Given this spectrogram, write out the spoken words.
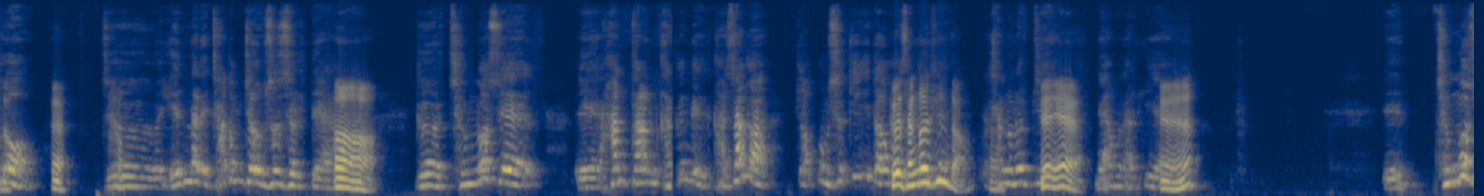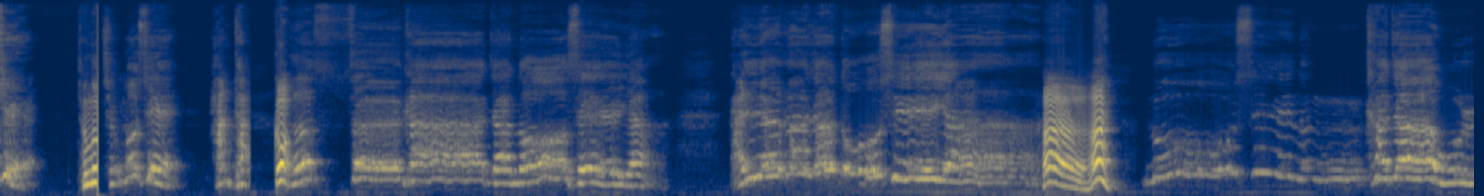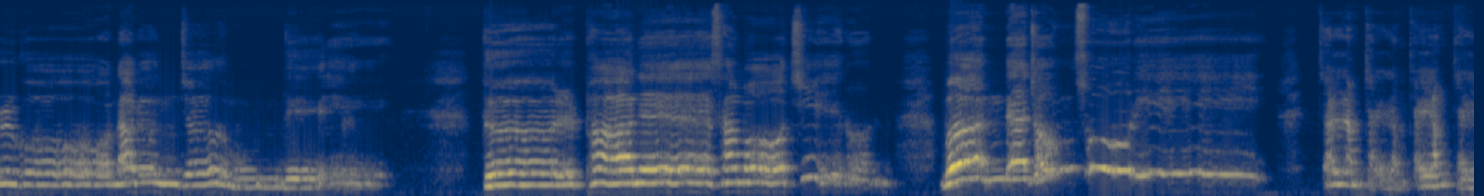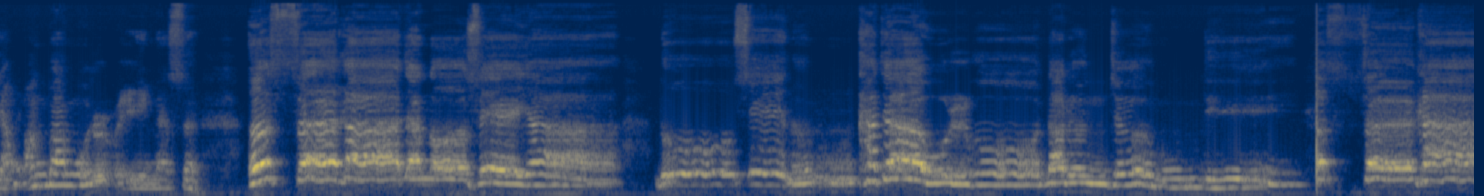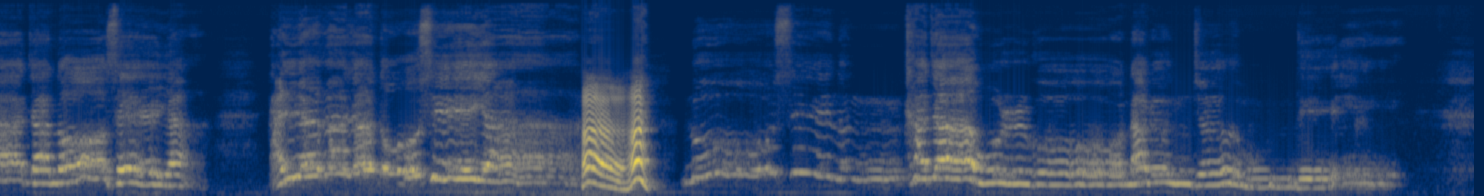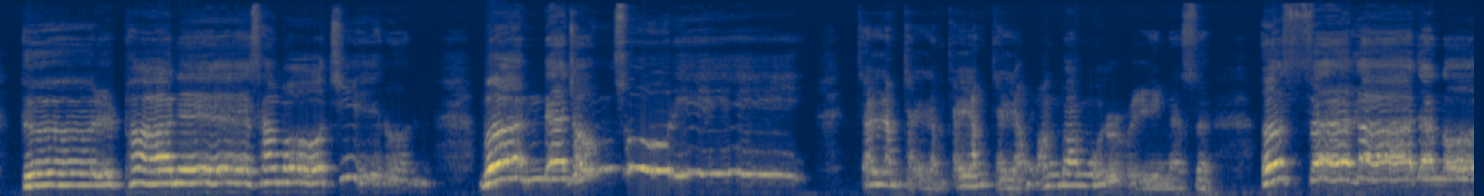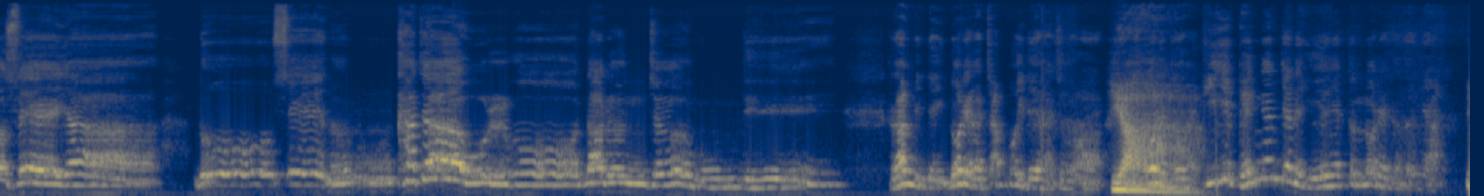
그리고 예. 저 옛날에 자동차 없었을 때 어, 어. 그 청로세 한탄 근데 가사가 조금 섞이기도 하고 그 상관없습니다. 상관없지 예, 예. 내가 한번 할게요 예. 예, 청로세 청로- 청로세 한탄 고! 어서 가자 노세야 달려가자 노세야 아, 아. 노새는 가자 울 고 나는 저문데 들판에 사모치는 먼데 종소리. 짤랑짤랑 짤랑짤랑 왕방울을 울리면서 어서 가자 노새야. 노새는 가자 울고 나는 저문데 노새야. 달려가자 노새야. 아, 아. 노새는 가자 울고 나는 저문데 들판에 사모치는 먼데 종소리. 짤랑짤랑 짤랑짤랑 왕방울을 울리면서 어서 가자 노새야 노새는 가자 울고 나는 저문데 그다음 이제 이 노래가 짬뽕이 돼가지고 이야. 노래 이게 100년 전에 유행했던 노래거든요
